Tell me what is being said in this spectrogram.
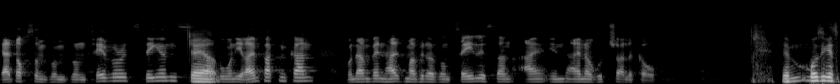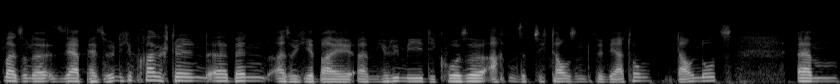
ja doch so, ein- so, so ein Favorites-Dingens, Ja, ja. wo man die reinpacken kann. Und dann, wenn halt mal wieder so ein Sale ist, dann ein, in einer Rutsche alle kaufen. Dann muss ich jetzt mal so eine sehr persönliche Frage stellen, äh, Ben. Also hier bei ähm, Udemy die Kurse 78.000 Bewertungen, Downloads. Ähm,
